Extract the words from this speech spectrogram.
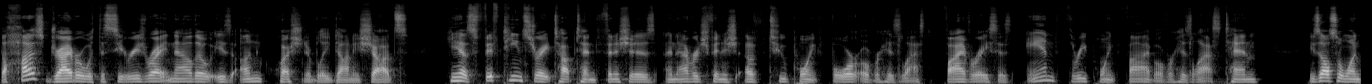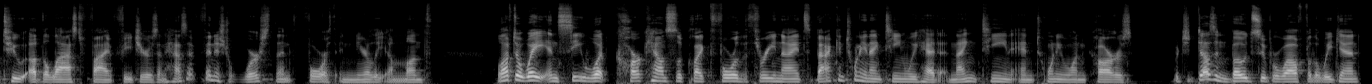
The hottest driver with the series right now, though, is unquestionably Donny Schatz. He has 15 straight top 10 finishes, an average finish of 2.4 over his last five races, and 3.5 over his last 10. He's also won two of the last five features and hasn't finished worse than fourth in nearly a month. We'll have to wait and see what car counts look like for the three nights. Back in 2019, we had 19 and 21 cars, which doesn't bode super well for the weekend.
